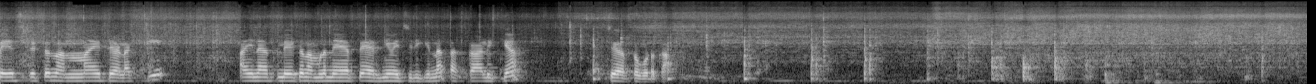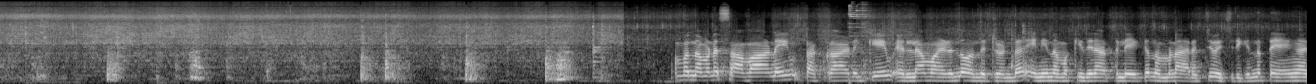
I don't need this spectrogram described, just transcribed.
പേസ്റ്റ് ഇട്ട് നന്നായിട്ട് ഇളക്കി. അതിനകത്തിലേക്ക് നമ്മൾ നേരത്തെ അരിഞ്ഞു വെച്ചിരിക്കുന്ന തക്കാളിക്ക ചേർത്ത് കൊടുക്കാം. അപ്പം നമ്മുടെ സവാളയും തക്കാളിക്കയും എല്ലാം വഴന്ന് വന്നിട്ടുണ്ട്. ഇനി നമുക്ക് ഇതിനകത്തിലേക്ക് നമ്മൾ അരച്ച് വെച്ചിരിക്കുന്ന തേങ്ങ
